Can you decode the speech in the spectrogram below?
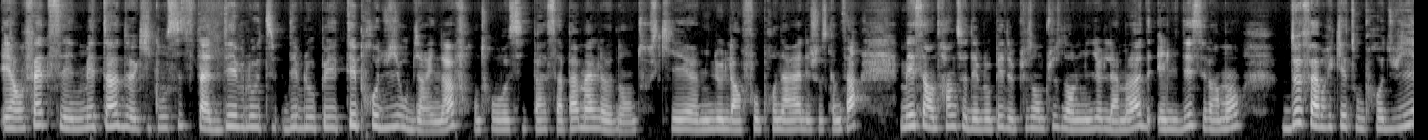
Et en fait, c'est une méthode qui consiste à développer tes produits ou bien une offre. On trouve aussi ça pas mal dans tout ce qui est euh, milieu de l'infoprenariat, des choses comme ça. Mais c'est en train de se développer de plus en plus dans le milieu de la mode. Et l'idée, c'est vraiment de fabriquer ton produit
